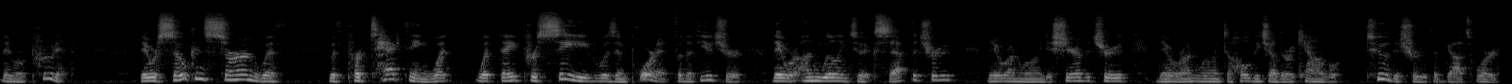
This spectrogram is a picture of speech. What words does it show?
they were prudent. They were so concerned with with protecting what what they perceived was important for the future. They were unwilling to accept the truth. They were unwilling to share the truth. They were unwilling to hold each other accountable to the truth of God's word.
